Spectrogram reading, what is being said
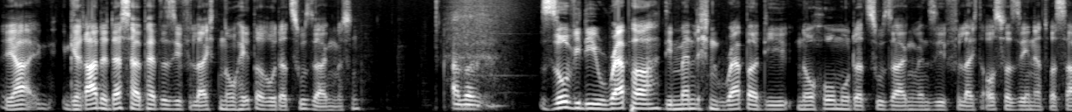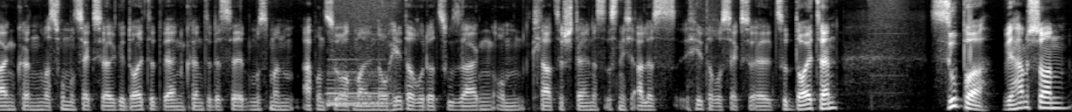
Ja, gerade deshalb hätte sie vielleicht No Hetero dazu sagen müssen. Aber So wie die Rapper, die männlichen Rapper, die No Homo dazu sagen, wenn sie vielleicht aus Versehen etwas sagen könnten, was homosexuell gedeutet werden könnte. Deshalb muss man ab und zu auch mal No Hetero dazu sagen, um klarzustellen, das ist nicht alles heterosexuell zu deuten. Super, wir haben schon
